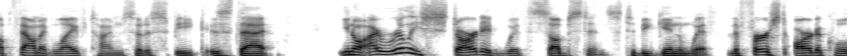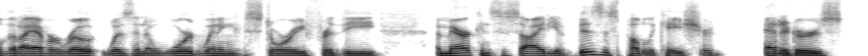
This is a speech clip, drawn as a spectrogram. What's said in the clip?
ophthalmic lifetime, so to speak, is that you know, I really started with substance to begin with. The first article that I ever wrote was an award winning story for the American Society of Business Publication Editors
